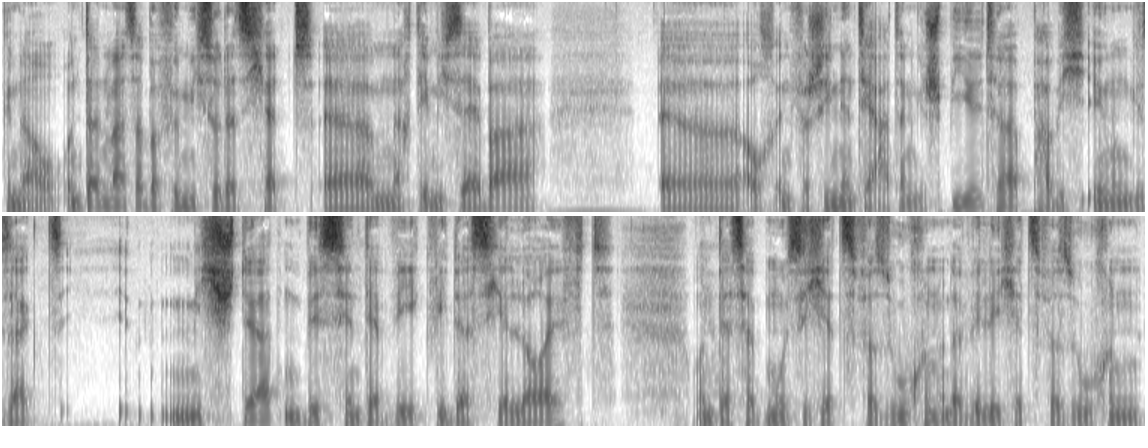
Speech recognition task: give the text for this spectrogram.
Genau. Und dann war es aber für mich so, dass ich halt, ähm, nachdem ich selber äh, auch in verschiedenen Theatern gespielt habe, habe ich irgendwann gesagt, mich stört ein bisschen der Weg, wie das hier läuft. Und ja. deshalb muss ich jetzt versuchen oder will ich jetzt versuchen,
